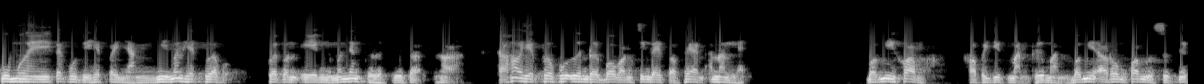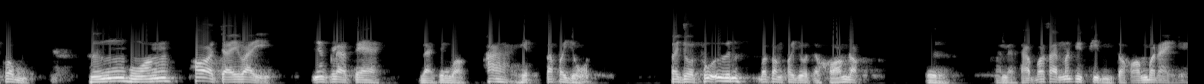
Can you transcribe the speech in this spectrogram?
กูเมื่อยแต่กูสิเฮ็ดไปหยังนี่มันเฮ็ดเพื่อเพื่อตนเองมันยังเกิดอยู่ก็ฮะถ้าเฮาเฮ็ดเพื่อผู้อื่นโดยบ่หวังสิ่งใดตอบแทนอันนั้นแหละบ่มีความเข้าไปยึดมั่นถือมั่นบ่มีอารมณ์ความรู้สึกในความหึงหวงพ่อใจไว้ยังก็แล้วแต่แหละจึงบอกผ้าเห็ดประโยชน์ ประโยชน์ผู้อื่นบ่ต้องประโยชน์เจ้าของดอก เออนั่นแหละครับบ่ซั่นมันสิดถิ่มเจ้าของบ่ได้เด้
